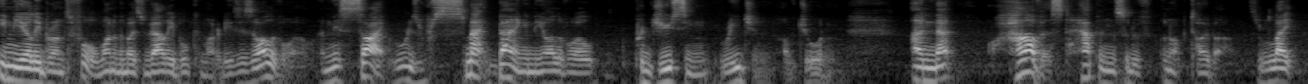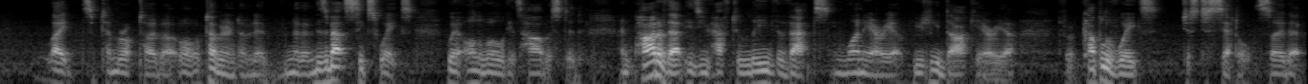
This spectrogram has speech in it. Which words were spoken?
in the early Bronze 4, one of the most valuable commodities is olive oil. And this site was smack bang in the olive oil producing region of Jordan. And that harvest happens sort of in October, sort of late, late September, October, or October and November. There's about six weeks where olive oil gets harvested. And part of that is you have to leave the vats in one area, usually a dark area, for a couple of weeks just to settle so that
